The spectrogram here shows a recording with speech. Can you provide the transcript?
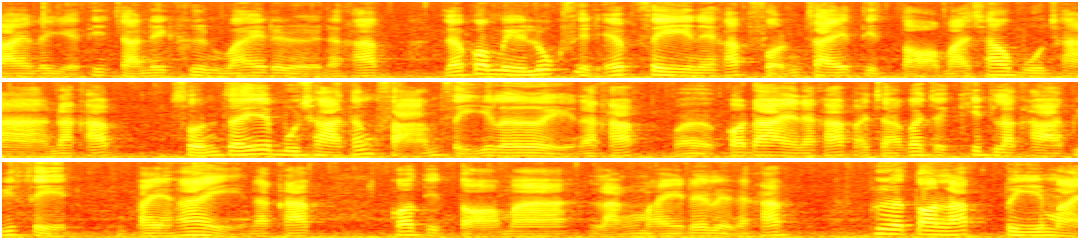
รายละเอียดที่อาจารย์ได้ขึ้นไว้ได้เลยนะครับ แล้วก็มีลูกศิษย์ FC นะครับสนใจติดต่อมาเช่าบูชานะครับ สนใจให้บูชาทั้ง 3 สีเลยนะครับออก็ได้นะครับ อาจารย์ก็จะคิดราคาพิเศษไปให้นะครับ ก็ติดต่อมาหลังไม้ได้เลยนะครับ เพื่อต้อนรับปีใหม่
